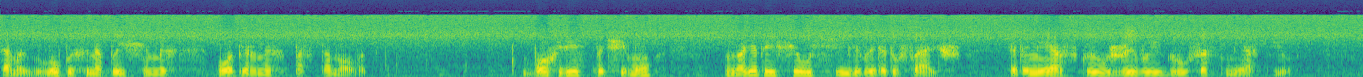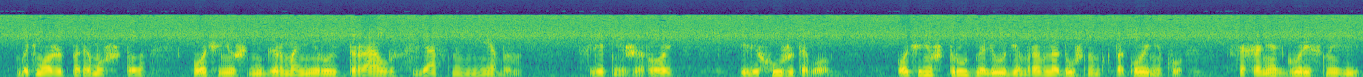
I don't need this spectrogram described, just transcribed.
самых глупых и напыщенных оперных постановок. Бог весть почему, но лето еще усиливает эту фальшь эту мерзкую, лживую игру со смертью. Быть может, потому что очень уж не гармонирует траур с ясным небом, с летней жарой, или хуже того, очень уж трудно людям, равнодушным к покойнику, сохранять горестный вид,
